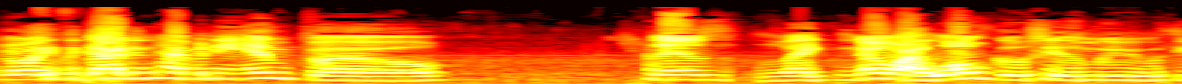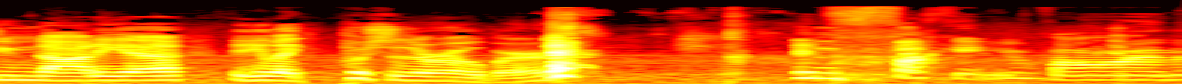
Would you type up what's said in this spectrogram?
or like the guy didn't have any info. And then it's like, no, I won't go see the movie with you, Nadia. And he like pushes her over. And fucking Vaughn.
